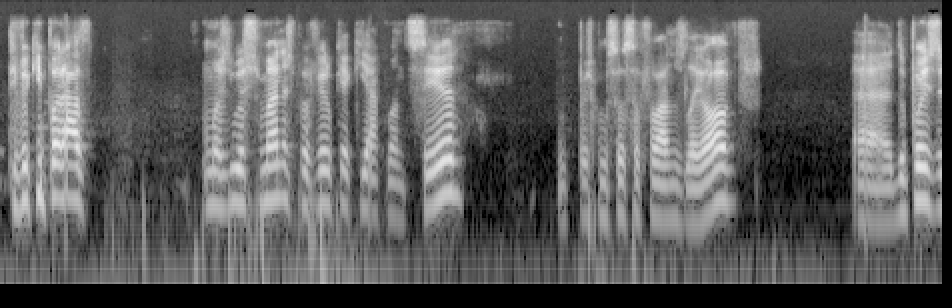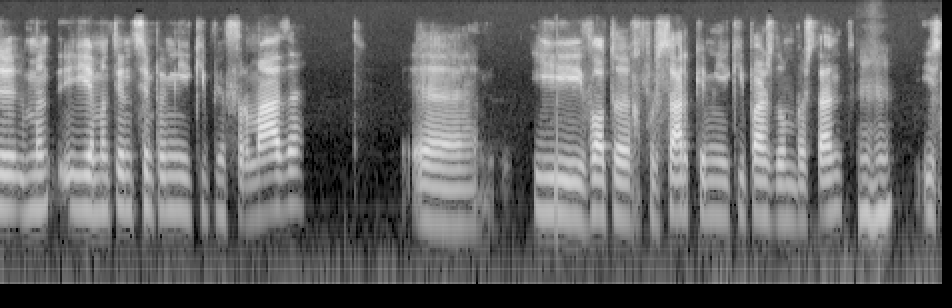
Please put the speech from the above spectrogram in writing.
estive aqui parado umas duas semanas para ver o que é que ia acontecer depois começou-se a falar nos layoffs. Uh, depois uh, man ia mantendo sempre a minha equipe informada uh, e volto a reforçar que a minha equipa ajudou-me bastante. Uhum. E, se,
